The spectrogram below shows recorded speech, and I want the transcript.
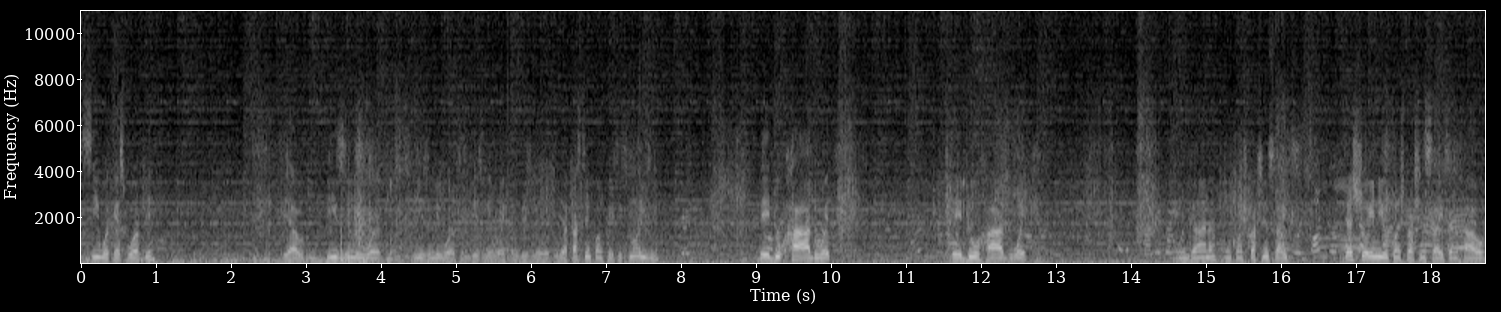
See workers working they are busily working, easily working, busily working, busily working. They are casting concrete. It's not easy. They do hard work. They do hard work in Ghana in construction sites. Just showing you construction sites and how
